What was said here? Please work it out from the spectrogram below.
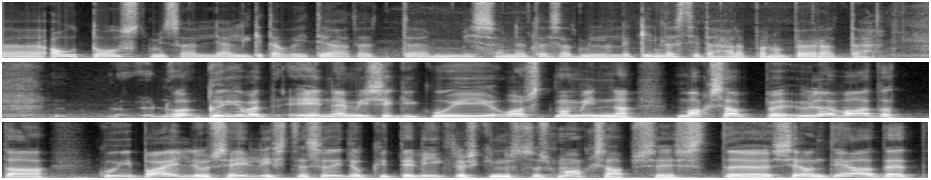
äh, auto ostmisel jälgida või teada, et äh, mis on need asjad, millele kindlasti tähelepanu pöörata? no kõigepealt ennem isegi, kui ostma minna, maksab üle vaadata, kui palju selliste sõidukite liikluskindlustus maksab, sest äh, see on teada, et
